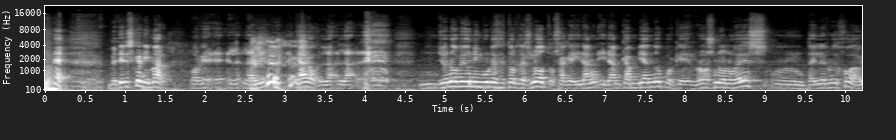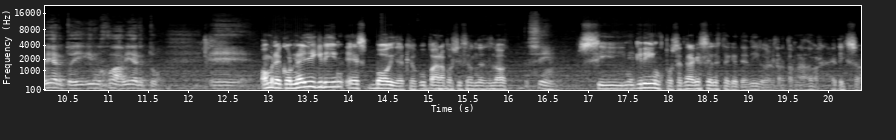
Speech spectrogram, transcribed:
me tienes que animar, porque eh, claro, la, yo no veo ningún receptor de slot, o sea que irán, irán cambiando porque Ross no lo es, mm, Tyler Boyd juega abierto y Green juega abierto. Eh, Hombre, con Eddie Green es Boyd el que ocupa la posición de slot. Sí. Sin Green, pues tendrá que ser este que te digo, el retornador, Erickson.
